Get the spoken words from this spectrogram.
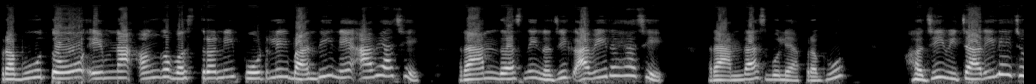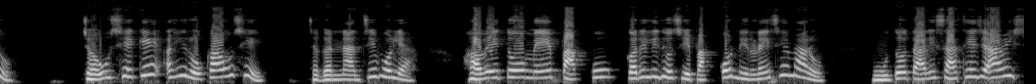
પ્રભુ તો એમના અંગ વસ્ત્રની પોટલી બાંધીને આવ્યા છે. રામદાસની નજીક આવી રહ્યા છે. રામદાસ બોલ્યા, પ્રભુ, હજી વિચારી લેજો. જવું છે કે અહીં રોકાવું છે? જગન્નાથજી બોલ્યા, હવે તો મેં પાક્કું કરી લીધો છે, પાક્કો નિર્ણય છે મારો. હું તો તારી સાથે જ આવીશ.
